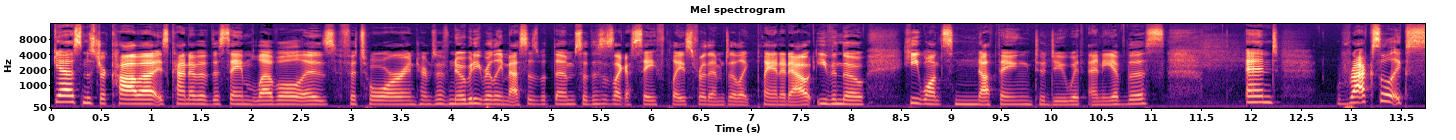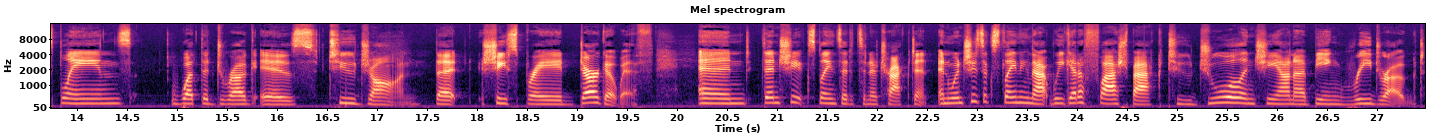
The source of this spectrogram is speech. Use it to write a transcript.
guess Mr. Kaba is kind of of the same level as Fator in terms of nobody really messes with them. So this is like a safe place for them to like plan it out, even though he wants nothing to do with any of this. And Raxel explains what the drug is to John that she sprayed Dargo with. And then she explains that it's an attractant. And when she's explaining that, we get a flashback to Jool and Chiana being redrugged.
